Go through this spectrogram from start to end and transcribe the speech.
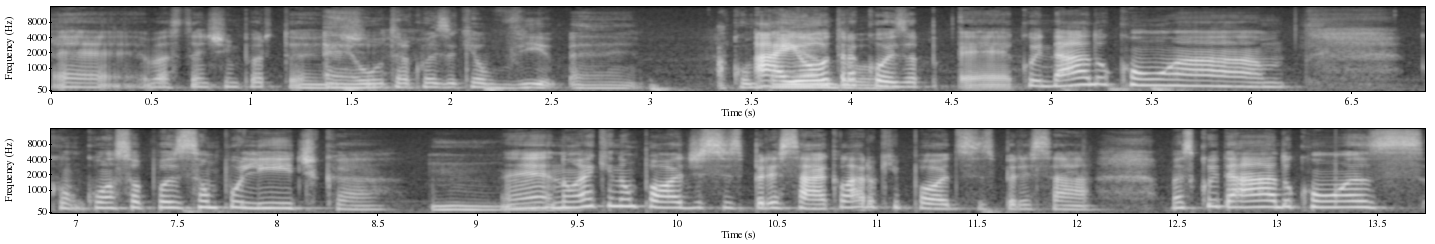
é, é bastante importante. É, outra coisa que eu vi é, acompanhando... Ah, e outra coisa, é, cuidado com a, com, com a sua posição política, Hum. Né? Não é que não pode se expressar, é claro que pode se expressar, mas cuidado com as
